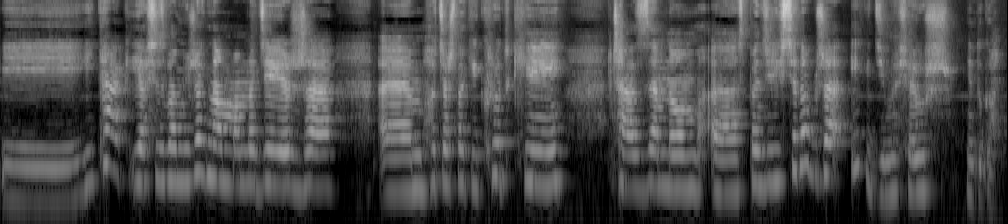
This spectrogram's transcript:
i, tak, ja się z Wami żegnam, mam nadzieję, że chociaż taki krótki czas ze mną e, spędziliście dobrze i widzimy się już niedługo.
